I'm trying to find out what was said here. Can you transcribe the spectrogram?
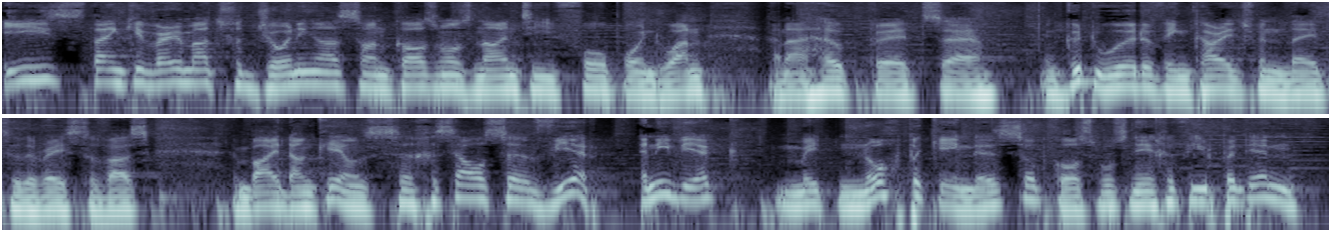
EES, thank you very much for joining us on Kosmos 94.1 and I hope it's uh, a good word of encouragement there to the rest of us. En baie dankie ons gesels weer in die week met nog bekendes op Kosmos 94.1.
